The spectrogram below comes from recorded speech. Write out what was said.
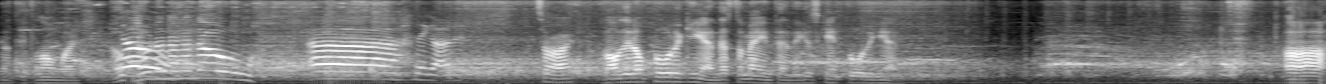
Gotta take the long way. Oh, no, no, no, no, no! Ah, they got it. It's alright. As long as they don't pull it again. That's the main thing. They just can't pull it again. Ah.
